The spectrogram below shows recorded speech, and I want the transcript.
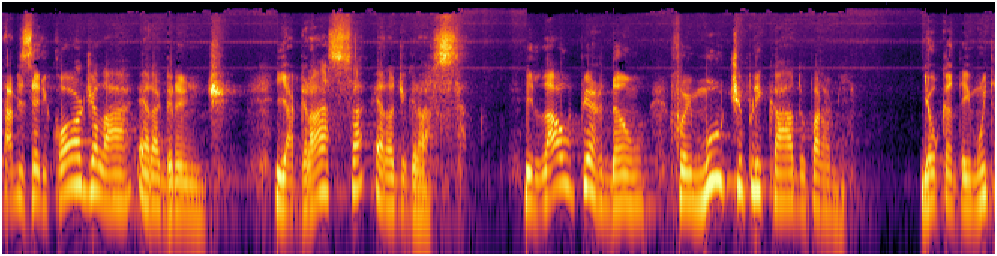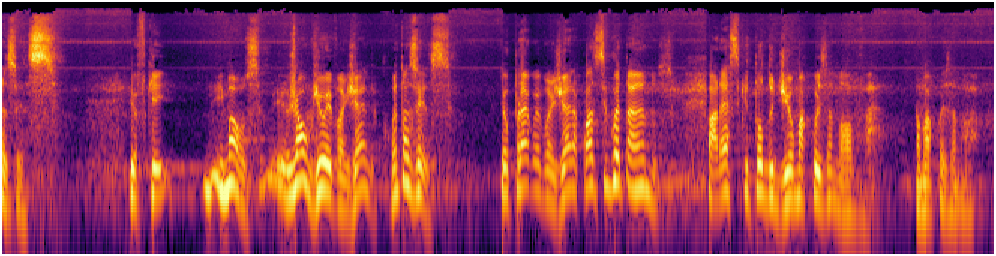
A misericórdia lá era grande e a graça era de graça. E lá o perdão foi multiplicado para mim. E eu cantei muitas vezes. Eu fiquei, irmãos, eu já ouvi o evangelho quantas vezes? Eu prego o evangelho há quase 50 anos. Parece que todo dia é uma coisa nova. É uma coisa nova.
